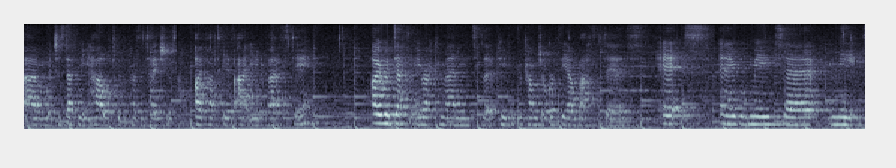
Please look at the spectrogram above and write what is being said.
um, which has definitely helped with the presentations I've had to give at university. I would definitely recommend that people become geography ambassadors. It's enabled me to meet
